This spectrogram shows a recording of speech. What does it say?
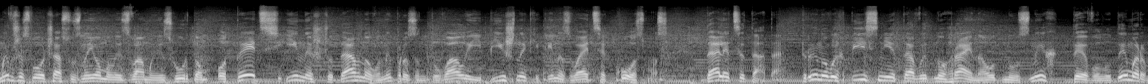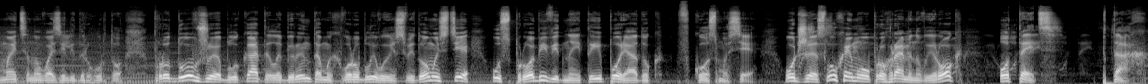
Ми вже свого часу знайомили з вами із гуртом Отець, і нещодавно вони презентували епішник, який називається Космос. Далі цитата: три нових пісні та видно грай на одну з них, де Володимир, мається на увазі лідер гурту, продовжує блукати лабіринтами хворобливої свідомості у спробі віднайти порядок в космосі. Отже, слухаємо у програмі Новий рок Отець Птах.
